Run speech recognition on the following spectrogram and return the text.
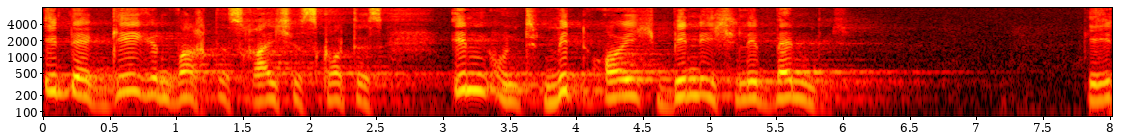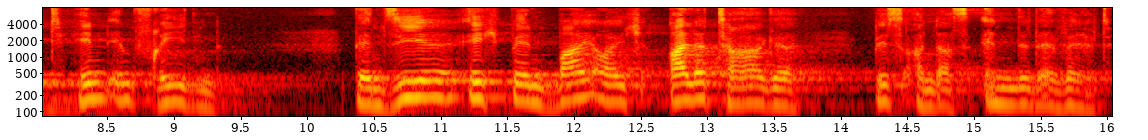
in der Gegenwart des Reiches Gottes. In und mit euch bin ich lebendig. Geht hin im Frieden, denn siehe, ich bin bei euch alle Tage bis an das Ende der Welt.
